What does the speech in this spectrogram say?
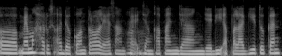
eh, memang harus ada kontrol ya sampai jangka panjang. Jadi apalagi itu kan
